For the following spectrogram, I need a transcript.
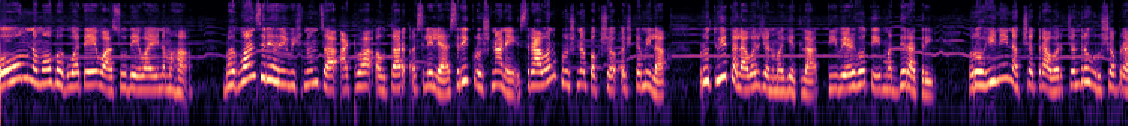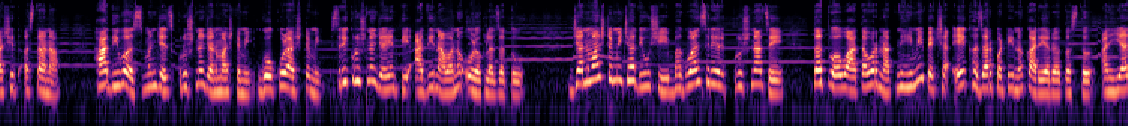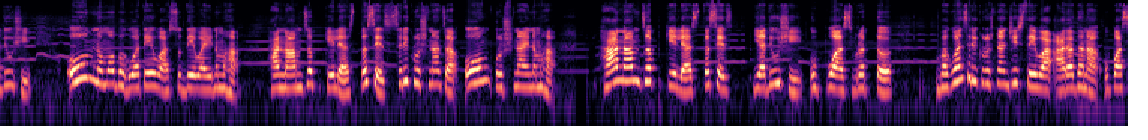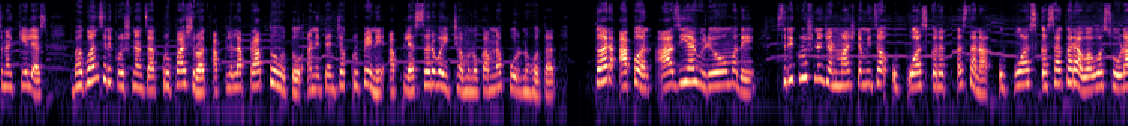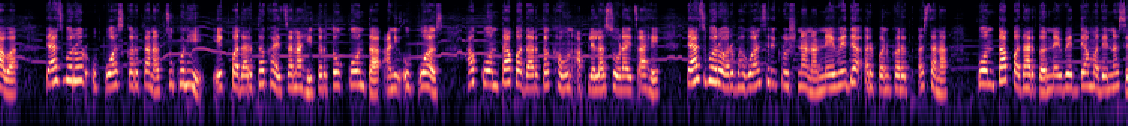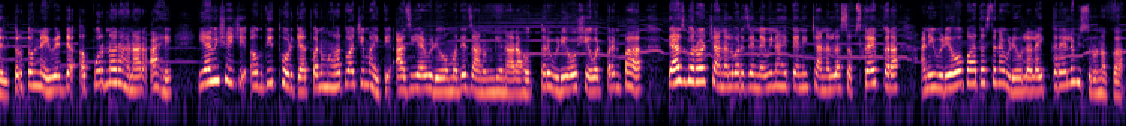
ओम नमो भगवते वासुदेवाय नमहा भगवान श्रीहरी विष्णूंचा आठवा अवतार असलेल्या श्रीकृष्णाने श्रावण कृष्ण पक्ष अष्टमीला पृथ्वी तलावर जन्म घेतला. ती वेळ होती मध्यरात्री. रोहिणी नक्षत्रावर चंद्र वृषभ राशीत असताना. हा दिवस म्हणजेच कृष्ण जन्माष्टमी गोकुळाष्टमी श्रीकृष्ण जयंती आदी नावानं ओळखला जातो. जन्माष्टमीच्या दिवशी भगवान श्रीकृष्णाचे तत्व वातावरणात नेहमीपेक्षा एक हजार पटीनं कार्यरत असतं. आणि या दिवशी ओम नमो भगवते वासुदेवाय नमहा हा नाम जप केल्यास तसेच श्रीकृष्णाचा ओम कृष्णाय नमहा हा नाम जप केल्यास तसेच या दिवशी उपवास व्रत भगवान श्रीकृष्णांची सेवा आराधना उपासना केल्यास भगवान श्रीकृष्णांचा कृपाश्रवाद आपल्याला प्राप्त होतो आणि त्यांच्या कृपेने आपल्या सर्व इच्छा मनोकामना पूर्ण होतात. तर आपण आज या व्हिडिओमध्ये श्रीकृष्ण जन्माष्टमीचा उपवास करत असताना उपवास कसा करावा व सोडावा त्याचबरोबर उपवास करताना चुकूनही एक पदार्थ खायचा नाही तर तो कोणता आणि उपवास हा कोणता पदार्थ खाऊन आपल्याला सोडायचा आहे त्याचबरोबर भगवान श्रीकृष्णांना नैवेद्य अर्पण करत असताना कोणता पदार्थ नैवेद्यामध्ये नसेल तर तो नैवेद्य अपूर्ण राहणार आहे याविषयीची अगदी थोडक्यात पण महत्त्वाची माहिती आज या व्हिडिओमध्ये जाणून घेणार आहोत. तर व्हिडिओ शेवटपर्यंत पहा. त्याचबरोबर चॅनलवर जे नवीन आहे त्यांनी चॅनलला सबस्क्राईब करा आणि व्हिडिओ पाहत असताना व्हिडिओला लाईक करायला विसरू नका.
